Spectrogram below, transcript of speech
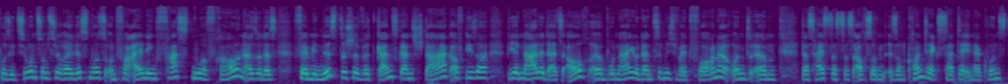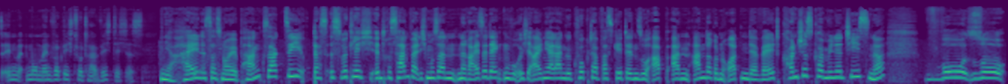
Positionen zum Surrealismus und vor allen Dingen fast nur Frauen. Also das Feministische wird ganz, ganz stark auf dieser Biennale. Da ist auch äh, Bonayo dann ziemlich weit vorne. Und ähm, das heißt, dass das auch so ein, so ein Kontext hat, der in der Kunst im, im Moment wirklich total wichtig ist. Ja, Heilen ist das neue Punk, sagt sie. Das ist wirklich interessant, weil ich muss an eine Reise denken, wo ich ein Jahr lang geguckt habe, was geht denn so ab an anderen Orten der Welt. Conscious Communities, ne? Wo so,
